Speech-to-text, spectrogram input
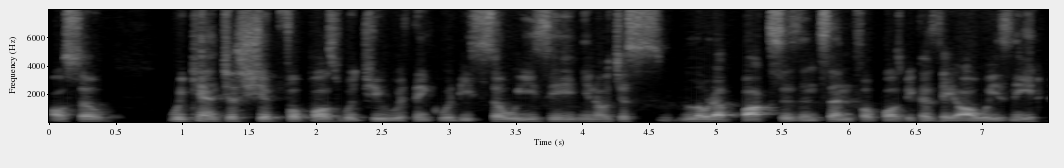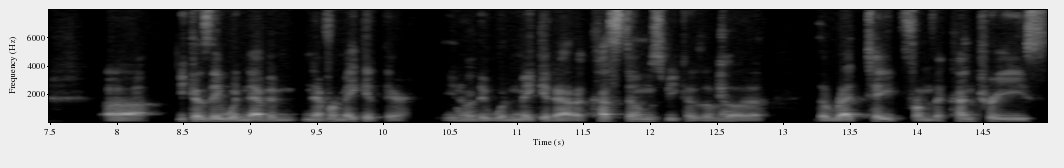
also we can't just ship footballs, which you would think would be so easy. You know, just load up boxes and send footballs because they always need, uh, because they would never never make it there. You know, okay. they wouldn't make it out of customs because of yeah. the the red tape from the countries,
